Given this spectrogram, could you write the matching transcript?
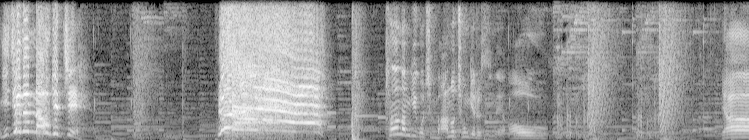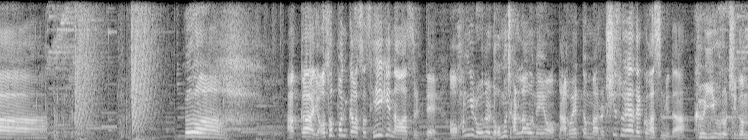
이제는 나오겠지. 남기고 지금 15,000개를 쓰네. 어우. 야. 우와. 아까 여섯 번 까서 세 개 나왔을 때 어, 확률 오늘 너무 잘 나오네요 라고 했던 말을 취소해야 될 것 같습니다 그 이후로 지금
